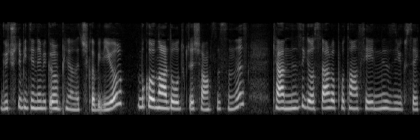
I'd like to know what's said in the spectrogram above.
güçlü bir dinamik ön plana çıkabiliyor. Bu konularda oldukça şanslısınız. Kendinizi gösterme potansiyeliniz yüksek.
